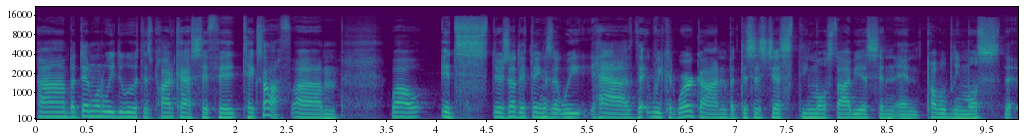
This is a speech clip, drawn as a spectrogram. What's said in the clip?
Uh, but then what do we do with this podcast if it takes off? Um, well, it's there's other things that we have that we could work on, but this is just the most obvious and, and probably most the,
